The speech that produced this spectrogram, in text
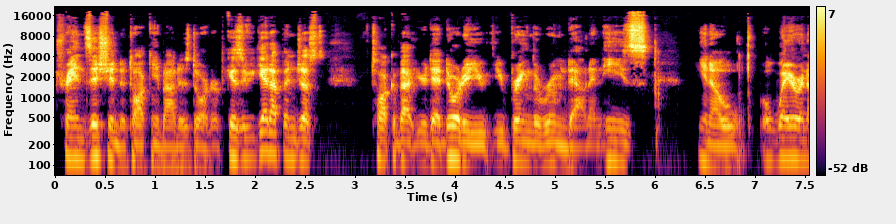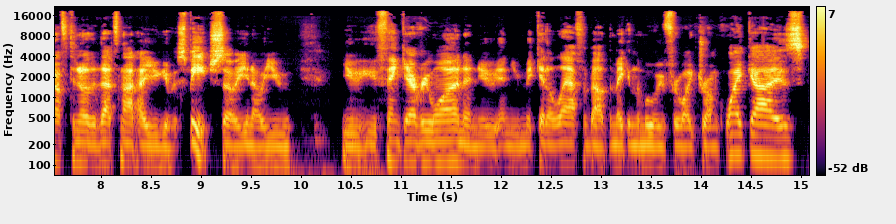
transition to talking about his daughter. Because if you get up and just talk about your dead daughter, you you bring the room down, and he's, you know, aware enough to know that that's not how you give a speech. So you know, you you you thank everyone and you and you make, get a laugh about the, making the movie for like drunk white guys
